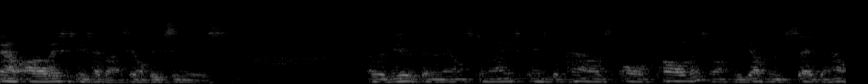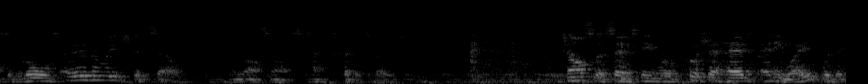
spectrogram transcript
Now, our latest news headlines here on BBC News. A review has been announced tonight into the powers of Parliament after the government said the House of Lords overreached itself in last night's tax credits vote. The Chancellor says he will push ahead anyway with the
